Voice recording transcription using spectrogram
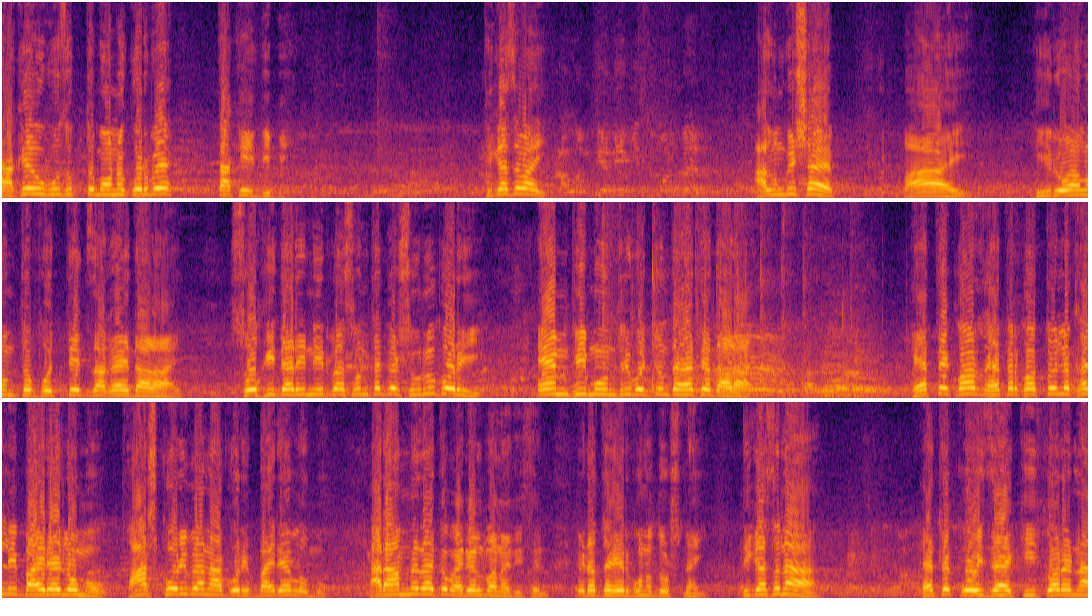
যাকে উপযুক্ত মনে করবে তাকেই দিবে। ঠিক আছে ভাই? আলমগীর সাহেব ভাই হিরো আলম তো প্রত্যেক জায়গায় দাঁড়ায়। চৌকিদারি নির্বাচন থেকে শুরু করি এমপি মন্ত্রী পর্যন্ত হাতে দাঁড়ায়। হেতে কর হেতের কত হইলে খালি বাইরে লমু। ফাঁস করিবে না করি বাইরে লমু। আর আপনারাই তো ভাইরাল বানাই দিচ্ছেন এটা তো এর কোনো দোষ নাই। ঠিক আছে না? হেতে কই যায় কি করে না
